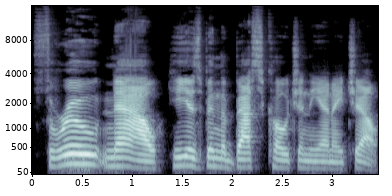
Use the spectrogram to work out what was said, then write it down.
through now, he has been the best coach in the NHL.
